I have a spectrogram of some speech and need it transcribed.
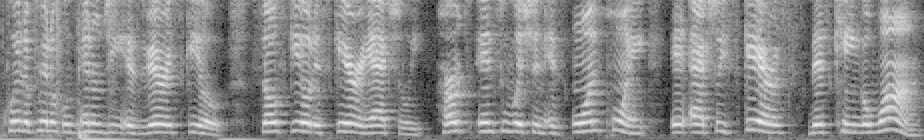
Queen of Pentacles energy is very skilled. So skilled it's scary actually. Her intuition is on point. It actually scares this King of Wands.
